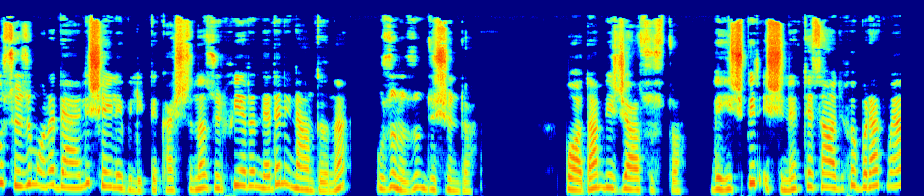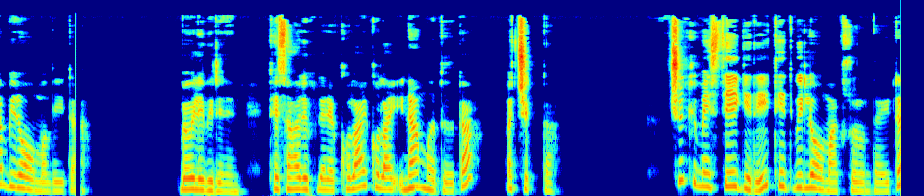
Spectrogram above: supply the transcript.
Bu sözüm ona değerli şeyle birlikte kaçtığına Zülfiyar'ın neden inandığını uzun uzun düşündü. Bu adam bir casustu ve hiçbir işini tesadüfe bırakmayan biri olmalıydı. Böyle birinin tesadüflere kolay kolay inanmadığı da açıktı. Çünkü mesleği gereği tedbirli olmak zorundaydı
